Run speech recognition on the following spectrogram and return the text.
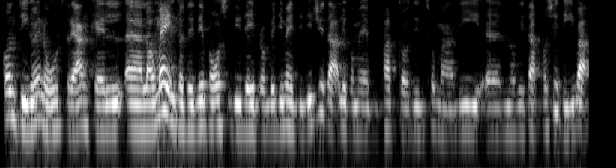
continua inoltre anche l, eh, l'aumento dei depositi dei provvedimenti digitali come fatto di, insomma, di eh, novità positiva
